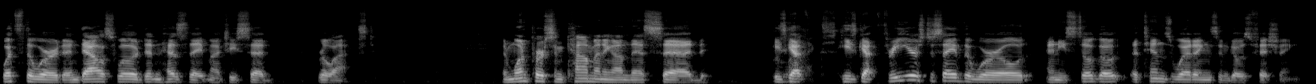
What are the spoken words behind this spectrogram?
what's the word? And dallas willard didn't hesitate much. He said relaxed. And one person commenting on this said he's got he's got three years to save the world and he still go attends weddings and goes fishing.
